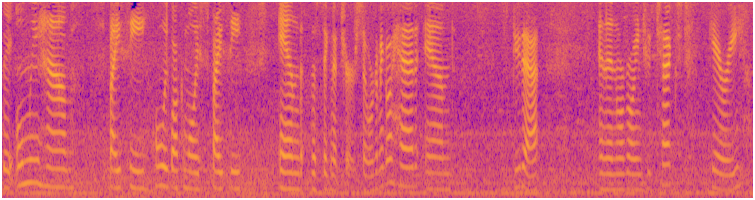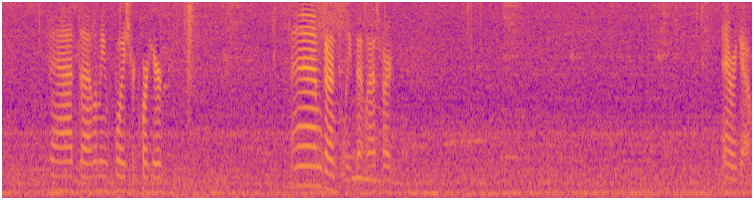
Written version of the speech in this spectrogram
They only have spicy, holy guacamole spicy, and the signature. So we're gonna go ahead and do that. And then we're going to text Gary that, uh, let me voice record here. I'm gonna delete that last part. There we go.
